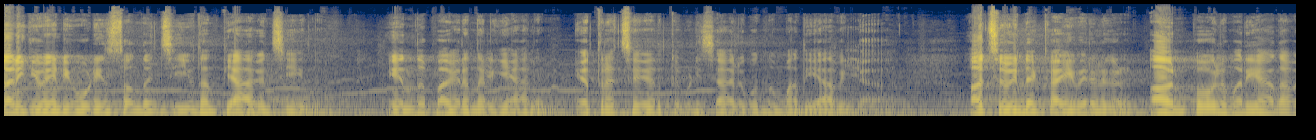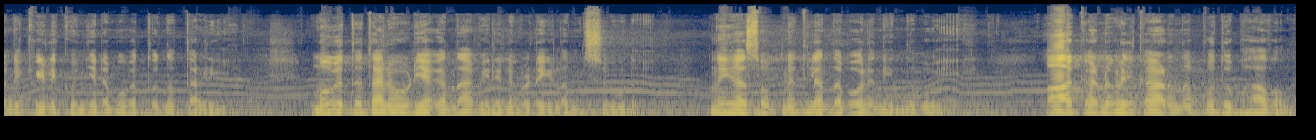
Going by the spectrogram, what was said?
തനിക്ക് വേണ്ടി കൂടിയും സ്വന്തം ജീവിതം ത്യാഗം ചെയ്യുന്നു. എന്ത് പകരം നൽകിയാലും എത്ര ചേർത്ത് പിടിച്ചാലും ഒന്നും മതിയാവില്ല. അച്ചുവിന്റെ കൈവിരലുകൾ അവൻ പോലും അറിയാതെ അവന്റെ കിളിക്കുഞ്ഞിന്റെ മുഖത്തൊന്ന് തഴുകി. മുഖത്ത് തലോടിയകന്ന ആ വിരലുകളുടെ ഇളം ചൂട് നിഹ സ്വപ്നത്തിൽ എന്ന പോലെ നിന്നുപോയി. ആ കണ്ണുകളിൽ കാണുന്ന പുതുഭാവം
